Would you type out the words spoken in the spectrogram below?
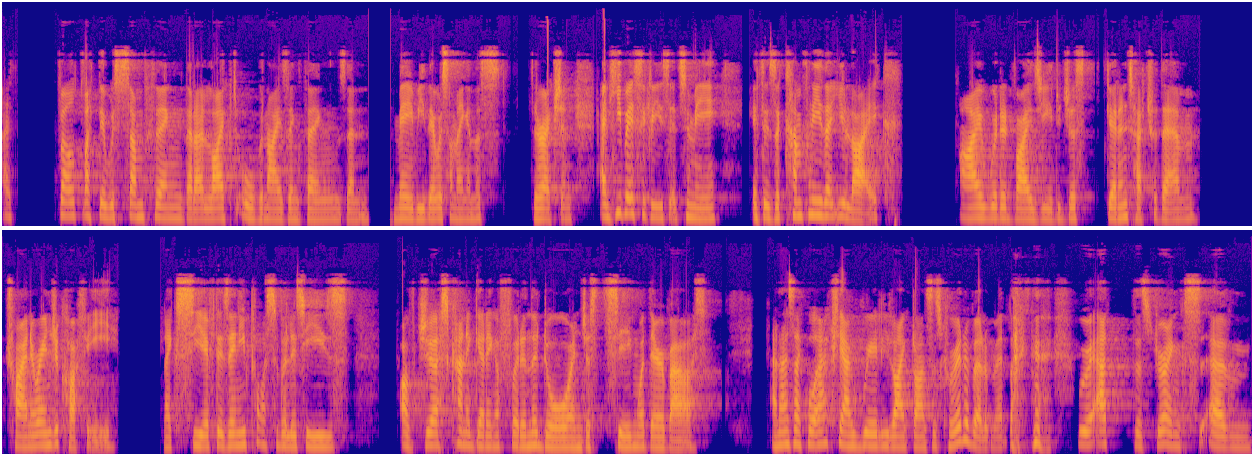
I felt like there was something that I liked organizing things, and maybe there was something in this direction. And he basically said to me, if there's a company that you like, I would advise you to just get in touch with them, try and arrange a coffee, like see if there's any possibilities of just kind of getting a foot in the door and just seeing what they're about. And I was like, well, actually, I really like Dancers Career Development. we were at this drinks um,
